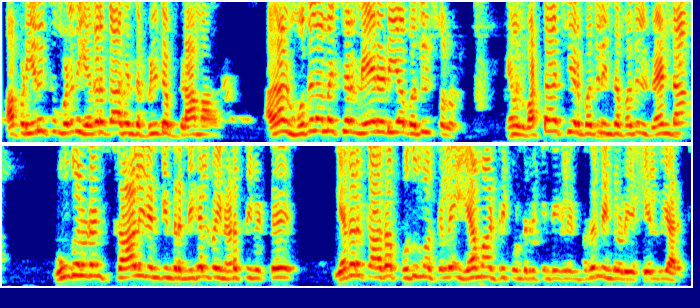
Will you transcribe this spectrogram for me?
அப்படி இருக்கும் பொழுது எதற்காக இந்த பில்டப் டிராமா அதனால் முதலமைச்சர் நேரடியா பதில் சொல்லணும். எனக்கு வட்டாட்சியர் பதில் இந்த பதில் வேண்டாம். உங்களுடன் ஸ்டாலின் என்கின்ற நிகழ்வை நடத்திவிட்டு எதற்காக பொதுமக்களை ஏமாற்றிக் கொண்டிருக்கின்றீர்கள் என்பதும் எங்களுடைய கேள்வியா இருக்கு.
